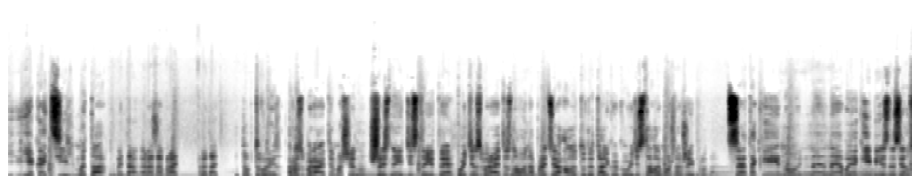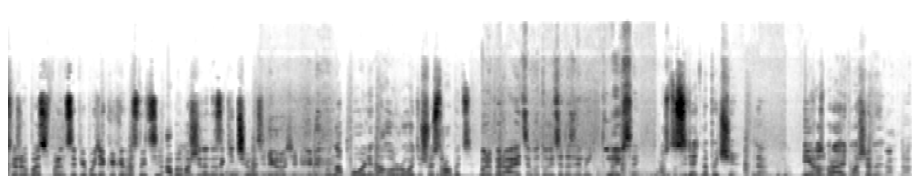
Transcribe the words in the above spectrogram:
І- Яка ціль, мета? Мета розібрати, продати. Тобто ви розбираєте машину, щось з неї дістаєте, потім збираєте знову, вона працює, але ту детальку, яку ви дістали, можна вже і продати. Це такий, ну не, не абиякий бізнес, я вам скажу, без в принципі будь-яких інвестицій, аби машина не закінчилась. І гроші. На полі, на городі, щось робиться. Прибираються, готуються до зими. Ну і все. Просто сидять на печі Да, да. І розбирають машини. Да.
